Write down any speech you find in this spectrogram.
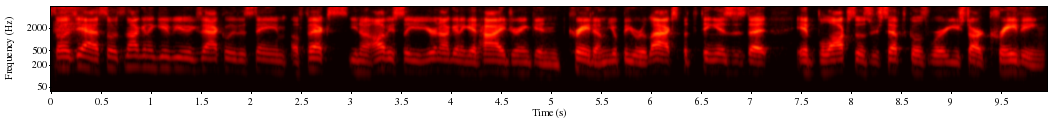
So it's yeah, so it's not going to give you exactly the same effects. You know, obviously you're not going to get high drinking kratom. You'll be relaxed, but the thing is, is that it blocks those receptacles where you start craving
